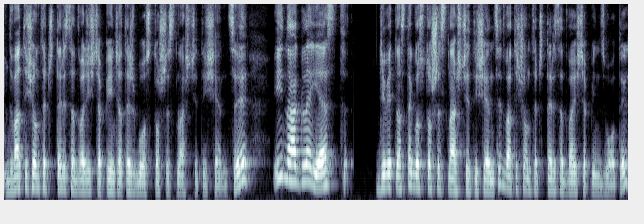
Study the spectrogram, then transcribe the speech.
2425, a też było 116 tysięcy i nagle jest 19 116 tysięcy, 2425 zł.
